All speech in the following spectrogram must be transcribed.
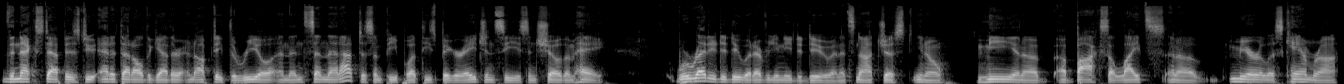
the next step is to edit that all together and update the reel and then send that out to some people at these bigger agencies and show them, hey, we're ready to do whatever you need to do. And it's not just, you know, me and a, a box of lights and a mirrorless camera.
